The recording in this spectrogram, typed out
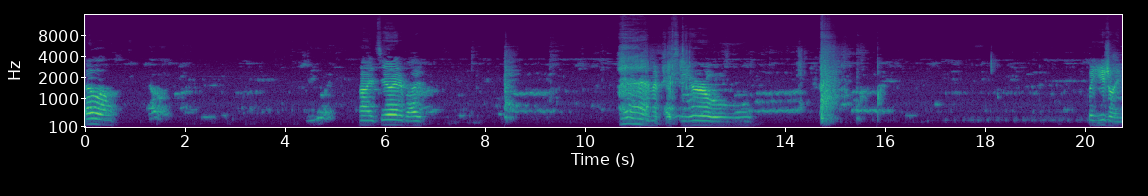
oh. Alright, see you later, bud. I'm a Pepsi hero. But usually,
